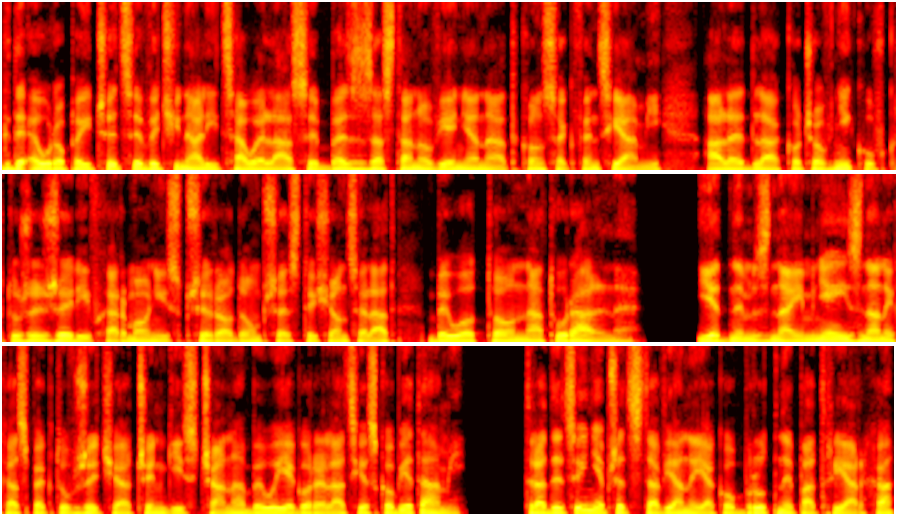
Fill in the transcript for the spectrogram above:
gdy Europejczycy wycinali całe lasy bez zastanowienia nad konsekwencjami, ale dla koczowników, którzy żyli w harmonii z przyrodą przez tysiące lat, było to naturalne. Jednym z najmniej znanych aspektów życia Chingis Chana były jego relacje z kobietami. Tradycyjnie przedstawiany jako brudny patriarcha,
